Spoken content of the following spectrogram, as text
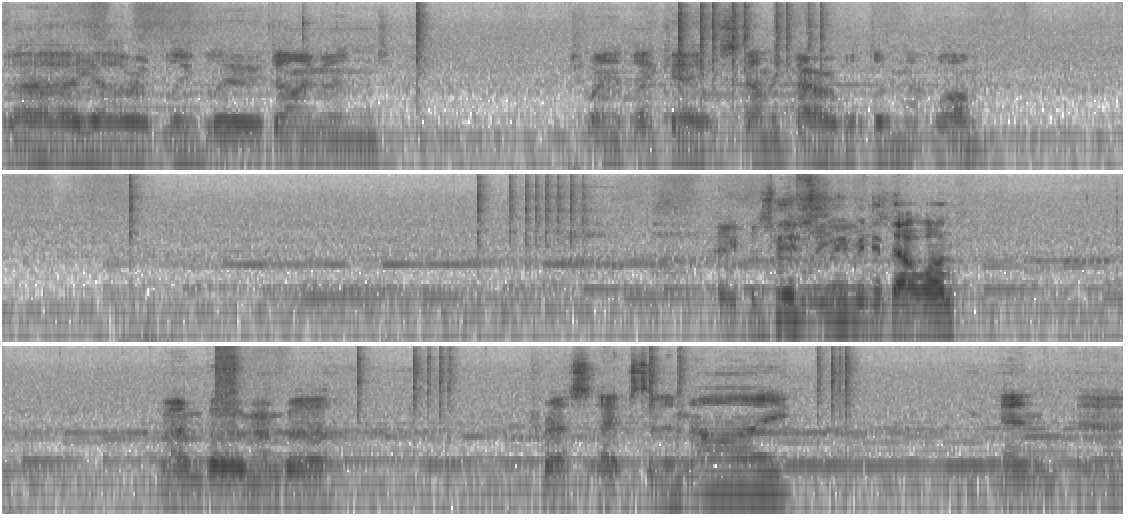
Uh, yellow, red, blue, blue, diamond. Twenty. Okay, Stanley Parable done that one. Papers, Fifthly we did that one. Remember, remember. Press X to deny. And uh,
